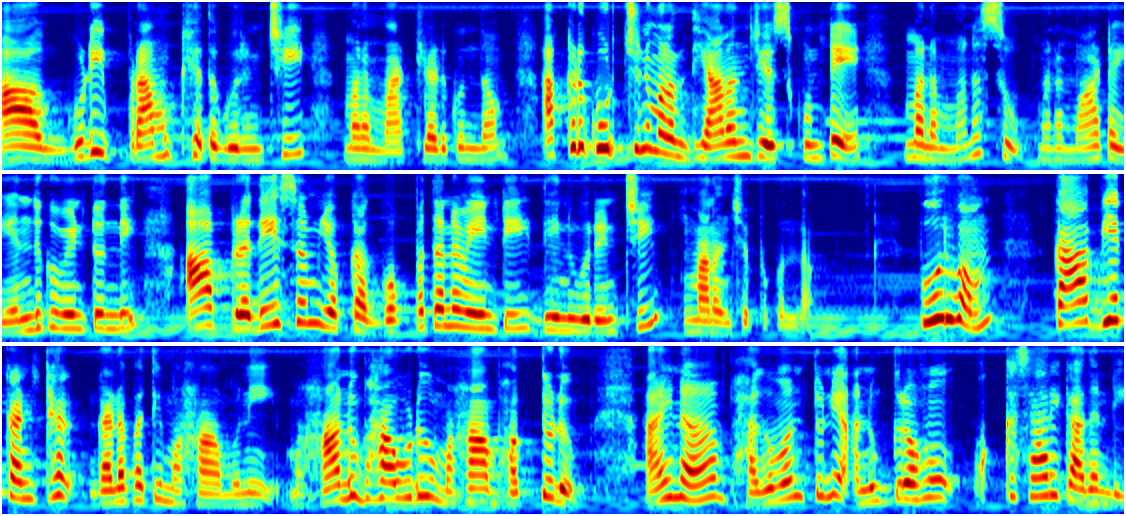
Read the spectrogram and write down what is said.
ఆ గుడి ప్రాముఖ్యత గురించి మనం మాట్లాడుకుందాం. అక్కడ కూర్చుని మనం ధ్యానం చేసుకుంటే మన మనసు మన మాట ఎందుకు వింటుంది? ఆ ప్రదేశం యొక్క గొప్పతనం ఏంటి? దీని గురించి మనం చెప్పుకుందాం. పూర్వం కావ్యకంఠ గణపతి మహాముని మహానుభావుడు మహాభక్తుడు. ఆయన భగవంతుని అనుగ్రహం ఒక్కసారి కాదండి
